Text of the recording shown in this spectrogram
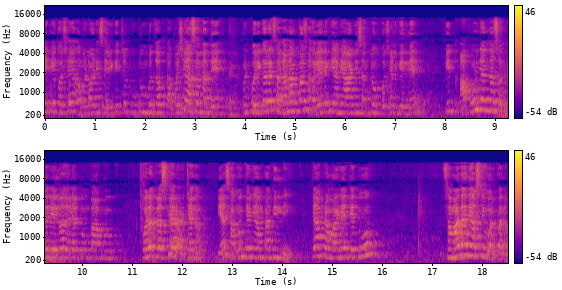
एक एक अशें अंगणवाडी सेविकेचें कुटुंब जगता कशें आसना तें? पूण परिकर सरान आमकां सांगलेलें की आमी आठ दिसांचें उपोशण केल्लें की आपूण जेन्ना सत्तेर येयलो जाल्यार तुमकां आपूण परत रस्त्यार हाडचें ना हें सांगून तेणी आमकां दिल्ली त्या प्रमाणे तेतून समाधानी असली वर्करां.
